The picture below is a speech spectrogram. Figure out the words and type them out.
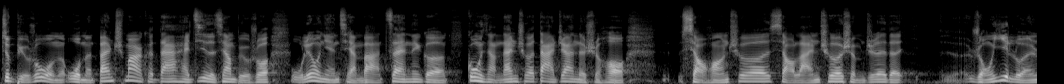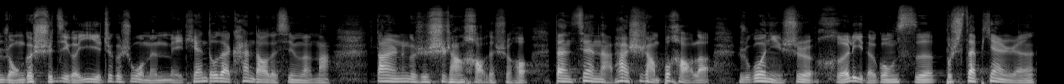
就比如说我们我们 benchmark，大家还记得像比如说五六年前吧，在那个共享单车大战的时候，小黄车、小蓝车什么之类的。呃融一轮融个十几个亿，这个是我们每天都在看到的新闻嘛。当然，那个是市场好的时候，但现在哪怕市场不好了，如果你是合理的公司，不是在骗人，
